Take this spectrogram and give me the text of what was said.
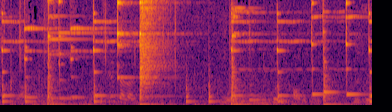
次别再来。我一个最差的兵也是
